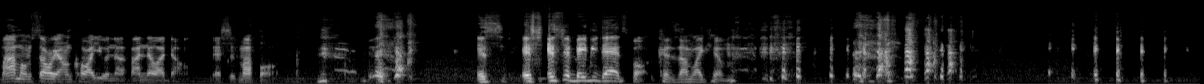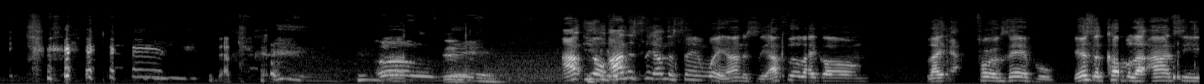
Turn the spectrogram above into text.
mom, I'm sorry. I don't call you enough. I know I don't. That's just my fault. it's it's it's your baby dad's fault because I'm like him. Oh man. I, yo, honestly, I'm the same way. Honestly, I feel like um, like for example, there's a couple of aunties.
